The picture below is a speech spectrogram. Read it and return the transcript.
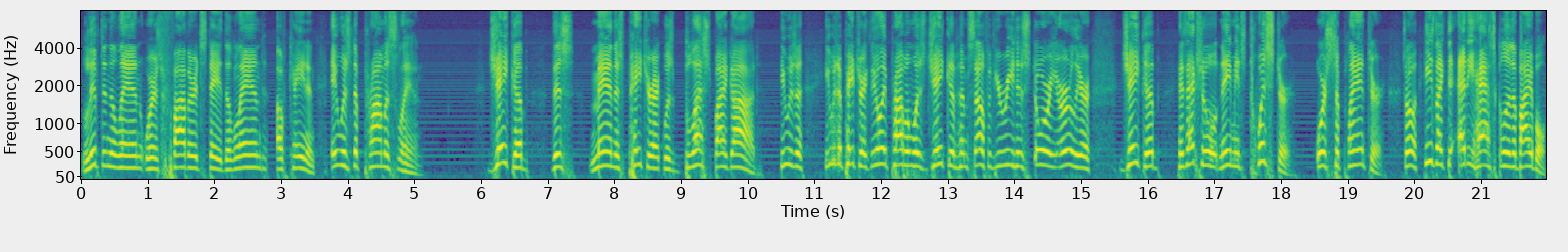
lived in the land where his father had stayed, the land of Canaan. It was the promised land. Jacob, this man, this patriarch, was blessed by God. He was a he was a patriarch. The only problem was Jacob himself. If you read his story earlier, Jacob, his actual name means twister or supplanter. So he's like the Eddie Haskell of the Bible.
